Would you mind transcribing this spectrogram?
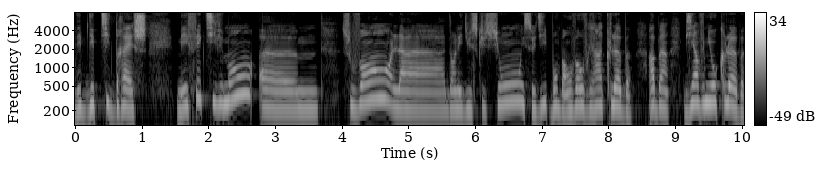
des, petites brèches. Mais effectivement, euh, souvent, là, dans les discussions, il se dit bon ben, on va ouvrir un club. Ah ben, bienvenue au club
